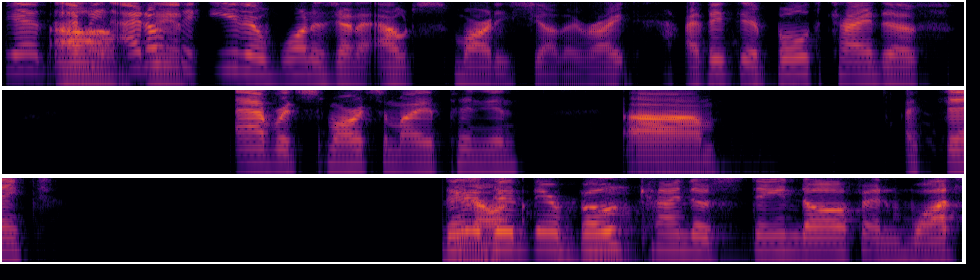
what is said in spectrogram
Yeah, I mean, oh, I don't man. think either one is going to outsmart each other, right? I think they're both kind of average smarts, in my opinion. Um, I think they're, you know, they're they're both hmm. kind of standoff and watch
